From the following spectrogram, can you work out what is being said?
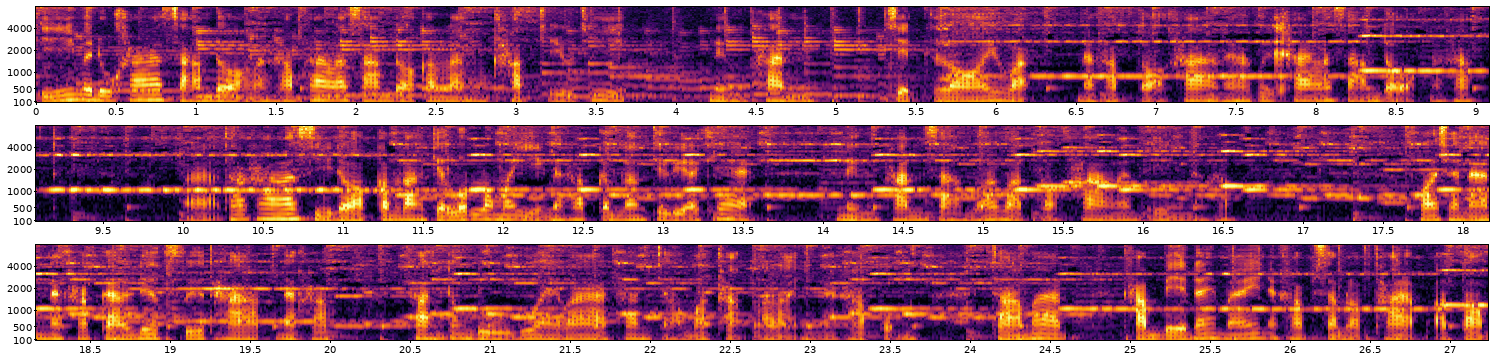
ทีนี้มาดูข้างละ 3 ดอกนะครับ ข้างละ 3 ดอกกำลังขับจะอยู่ที่ 1,700 วัตต์นะครับ ต่อข้างนะครับคือข้างละ 3 ดอกนะครับถ้าข้างละ 4 ดอกกำลังจะลดลงมาอีกนะครับกำลังจะเหลือแค่ 1,300 วัตต์ต่อข้างนั่นเองนะครับ เพราะฉะนั้นนะครับการเลือกซื้อทาร์ปนะครับ ท่านต้องดูด้วยว่าท่านจะเอามาขับอะไรนะครับ ผมสามารถขับเบสได้ไหมนะครับสำหรับทาร์ปอะตอม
